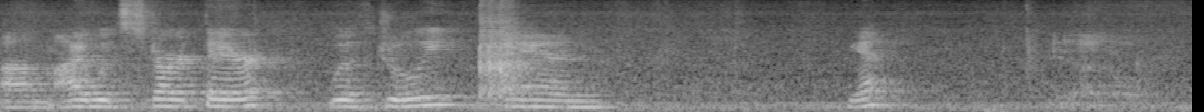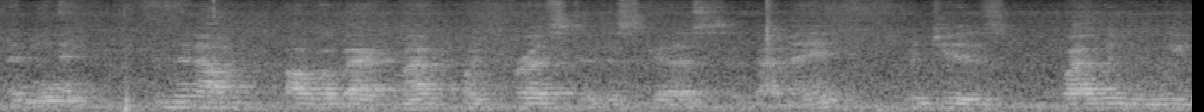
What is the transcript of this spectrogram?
um, I would start there with Julie and, yeah. Yeah, I know. And, Well, and and then I'll, I'll go back to my point for us to discuss, if I may, which is, why wouldn't we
